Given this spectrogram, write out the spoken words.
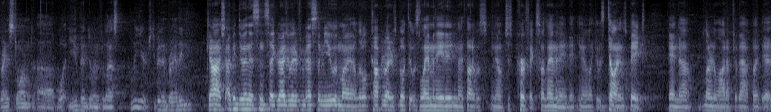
brainstormed uh, what you've been doing for the last how many years? You've been in branding. Gosh, I've been doing this since I graduated from SMU with my uh, little copywriter's book that was laminated, and I thought it was, you know, just perfect. So I laminated it. You know, like it was done, it was baked, and uh, learned a lot after that. But uh,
